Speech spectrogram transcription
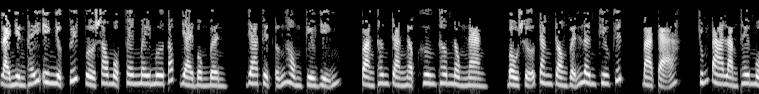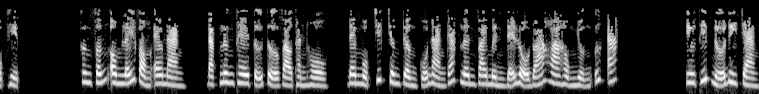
lại nhìn thấy Yên Nhược Tuyết vừa sau một phen mây mưa tóc dài bồng bềnh, da thịt ửng hồng kiều diễm, toàn thân tràn ngập hương thơm nồng nàn, bầu sữa căng tròn vĩnh lên khiêu khích, bà cả, chúng ta làm thêm một hiệp. Hưng phấn ông lấy vòng eo nàng, đặt lưng thê tử tựa vào thành hồ, đem một chiếc chân trần của nàng gác lên vai mình để lộ đóa hoa hồng nhuận ướt át. Yêu thiếp nữa đi chàng.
